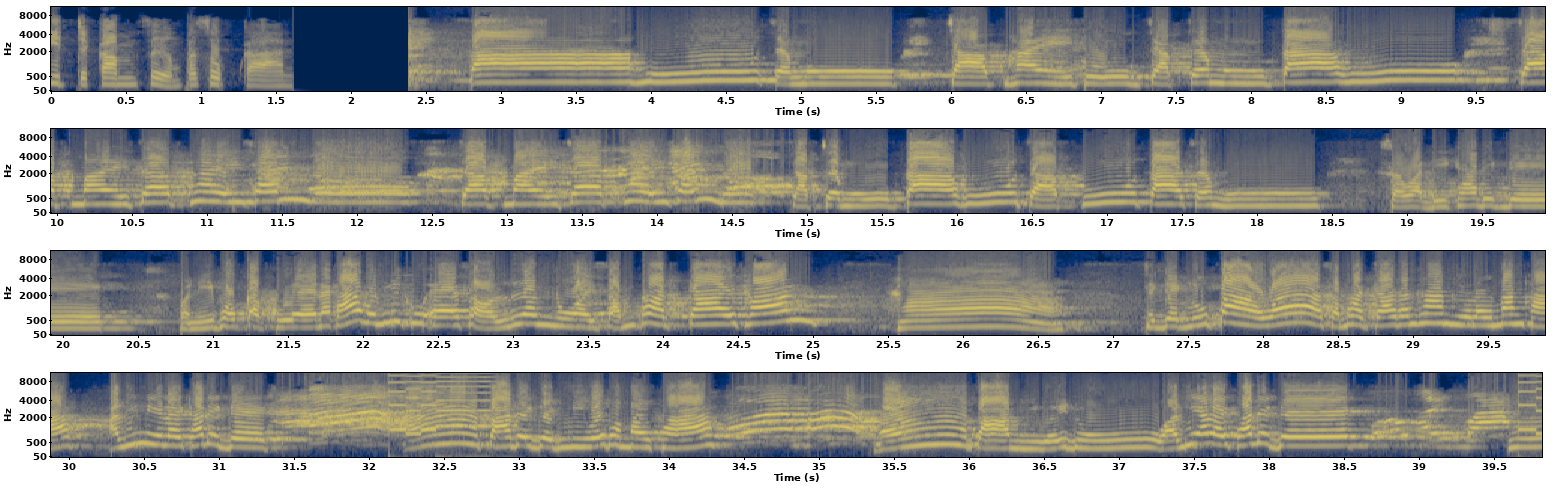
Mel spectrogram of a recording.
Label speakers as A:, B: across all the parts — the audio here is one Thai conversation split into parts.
A: กิจกรรมเสริมประสบการณ์
B: ตา หู จมูก จับให้ถูก จับจมูก ตา หู จับไม่จับให้ฉันดู จับไม่จับให้ฉันดู จับจมูก ตา หู จับหู ตา จมูก สวัสดีค่ะเด็กๆ วันนี้พบกับครูแอร์นะคะ วันนี้ครูแอร์สอนเรื่องหน่วยสัมผัสกายทั้งห้า เด็กๆรู้เปล่าว่าสัมผัสกายทั้งห้ามีอะไรมั่งคะ อันนี้มีอะไรคะเด็กๆอ่าตาเด็กๆมีไว้ทำไมคะอ่าตามีไว้ดู อันนี้อะไรคะเด็กๆหู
